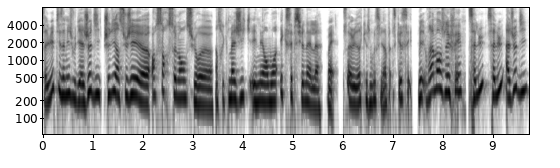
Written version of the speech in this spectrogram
Salut les petits amis, je vous dis à jeudi. Jeudi, un sujet euh, ensorcelant sur euh, un truc magique et néanmoins exceptionnel. Ouais, ça veut dire que je me souviens pas ce que c'est. Mais vraiment, je l'ai fait. Salut, salut, à jeudi.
